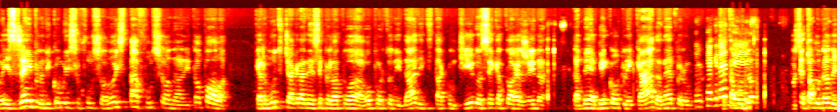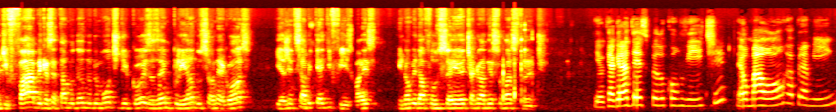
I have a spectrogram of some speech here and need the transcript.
exemplo de como isso funcionou, está funcionando. Então, Paula, quero muito te agradecer pela tua oportunidade de estar contigo. Eu sei que a tua agenda também é bem complicada, né? Pelo, Eu que agradeço. Você está mudando, mudando, de fábrica, você está mudando de um monte de coisas, ampliando o seu negócio, e a gente sabe que é difícil, mas em nome da Fulcei, eu te agradeço bastante. Eu que agradeço pelo convite, é uma honra para mim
